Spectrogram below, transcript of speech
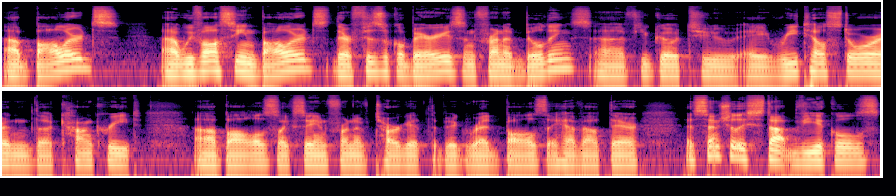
Uh, bollards uh, we've all seen bollards. They're physical barriers in front of buildings. Uh, if you go to a retail store and the concrete uh, balls, like say in front of Target, the big red balls they have out there, essentially stop vehicles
